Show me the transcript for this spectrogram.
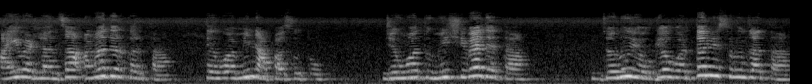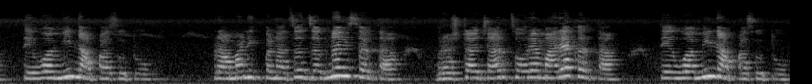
आई वडिलांचा अनादर करता तेव्हा मी नापास होतो. जेव्हा तुम्ही शिव्या देता जणू योग्य वर्तन विसरून जाता तेव्हा मी नापास होतो. प्रामाणिकपणाचं जगणं विसरता भ्रष्टाचार चोऱ्या माऱ्या करता तेव्हा मी नापास होतो.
